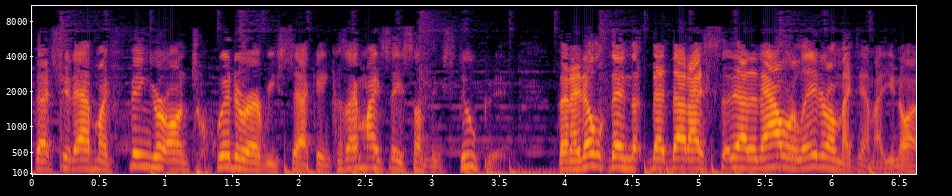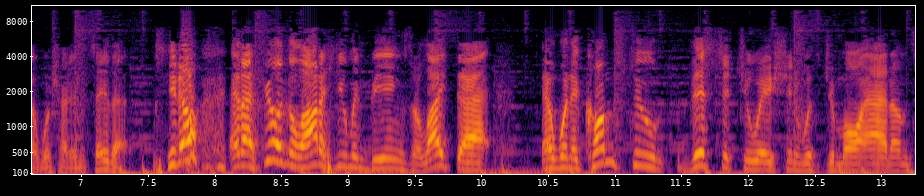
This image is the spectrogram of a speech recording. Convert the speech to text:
that should have my finger on Twitter every second because I might say something stupid. That I don't then that that I that an hour later I'm like, damn, I- you know, I wish I didn't say that. You know, and I feel like a lot of human beings are like that. And when it comes to this situation with Jamal Adams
